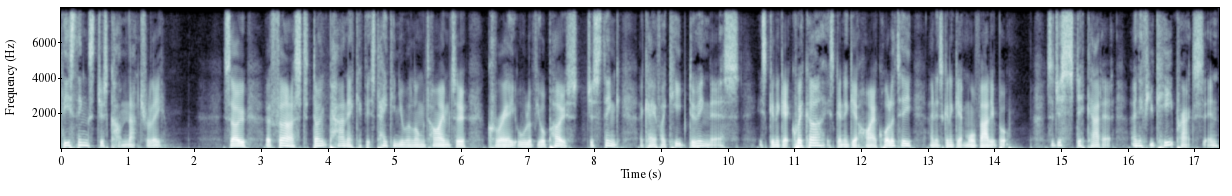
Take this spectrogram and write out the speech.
these things just come naturally. So at first, don't panic if it's taking you a long time to create all of your posts. Just think, okay, if I keep doing this, it's going to get quicker, it's going to get higher quality, and it's going to get more valuable. So just stick at it. And if you keep practicing,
